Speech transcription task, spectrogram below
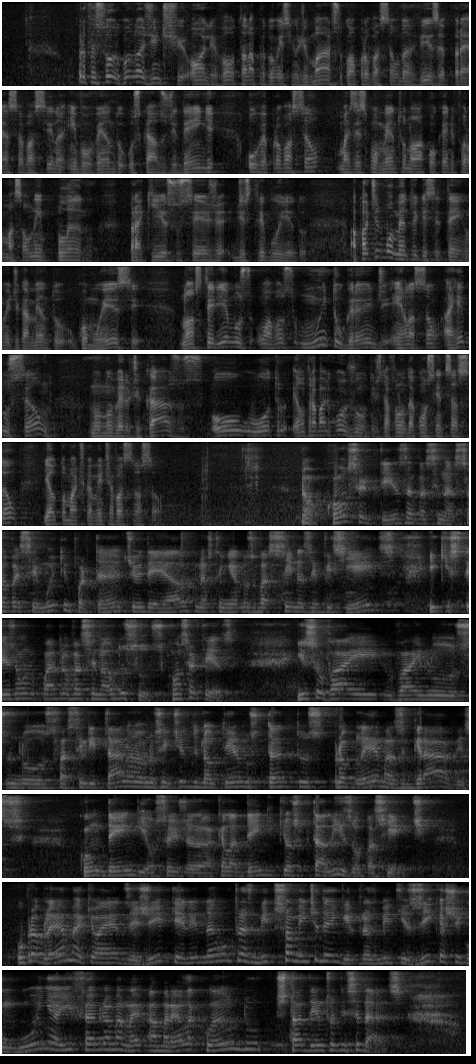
Professor, quando a gente olha, volta lá para o começo de março, com a aprovação da Anvisa para essa vacina envolvendo os casos de dengue, houve aprovação, mas nesse momento não há qualquer informação nem plano para que isso seja distribuído. A partir do momento em que se tem um medicamento como esse, nós teríamos um avanço muito grande em relação à redução no número de casos, ou o outro é um trabalho conjunto? A gente está falando da conscientização e automaticamente a vacinação. Não, com certeza a vacinação vai ser muito importante. O ideal é que nós tenhamos vacinas eficientes e que estejam no quadro vacinal do SUS, com certeza. Isso vai, vai nos, nos facilitar no, no sentido de não termos tantos problemas graves com dengue, ou seja, aquela dengue que hospitaliza o paciente. O problema é que o Aedes aegypti ele não transmite somente dengue, ele transmite zika, chikungunya e febre amarela quando está dentro de cidades.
